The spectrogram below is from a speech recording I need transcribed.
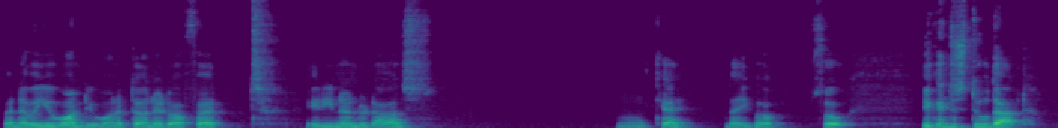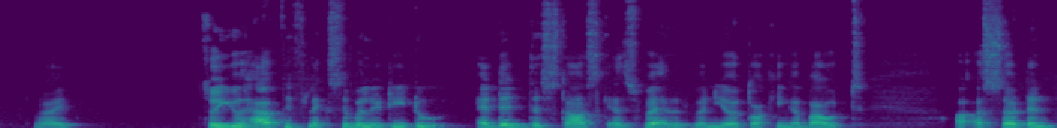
whenever you want. You want to turn it off at 1800 hours? Okay, there you go. So you can just do that, right? So you have the flexibility to edit this task as well when you're talking about a certain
